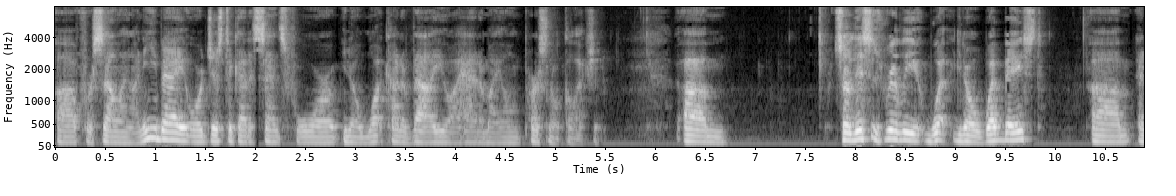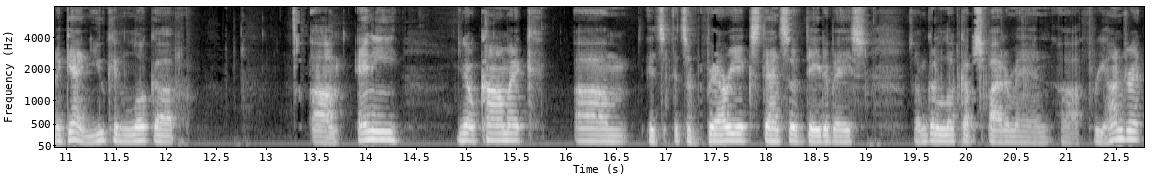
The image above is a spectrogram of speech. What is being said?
uh, for selling on eBay or just to get a sense for, you know, what kind of value I had in my own personal collection. Um, so this is really, what you know, web-based. Um, and again, you can look up um, any, you know, comic. Um, it's it's a very extensive database. So I'm going to look up Spider-Man uh, 300.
